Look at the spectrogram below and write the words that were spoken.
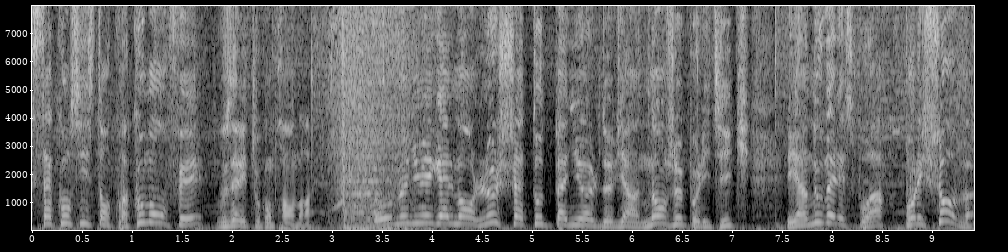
ça consiste en quoi? Comment on fait? Vous allez tout comprendre. Au menu également, le château de Pagnol devient un enjeu politique et un nouvel espoir pour les chauves.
